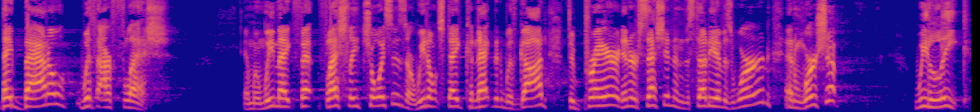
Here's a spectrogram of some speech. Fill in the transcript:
they battle with our flesh. And when we make fe- fleshly choices or we don't stay connected with God through prayer and intercession and the study of His Word and worship, we leak.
